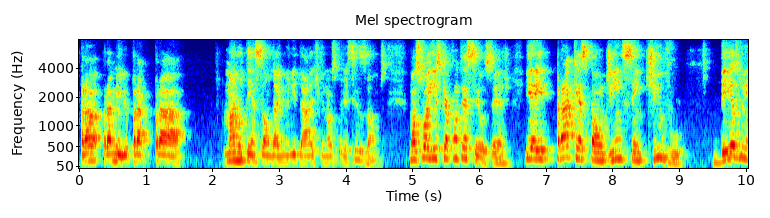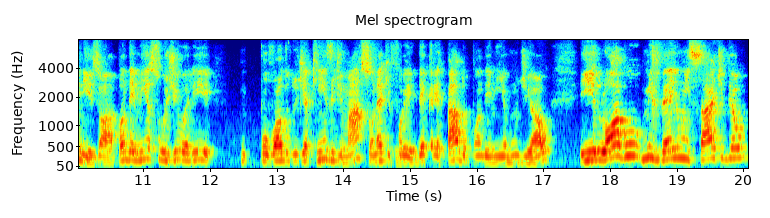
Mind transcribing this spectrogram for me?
Para manutenção da imunidade que nós precisamos. Mas foi isso que aconteceu, Sérgio. E aí, para a questão de incentivo, desde o início, ó, a pandemia surgiu ali por volta do dia 15 de março, né, que foi decretado pandemia mundial, e logo me veio um insight de eu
